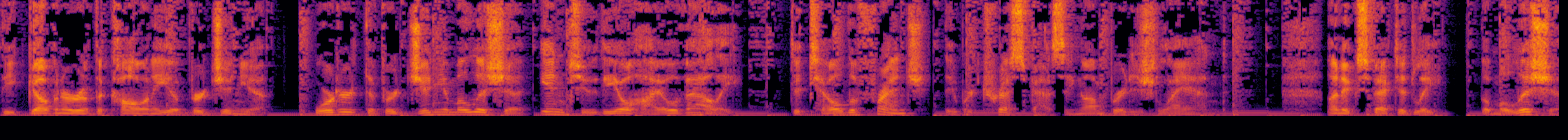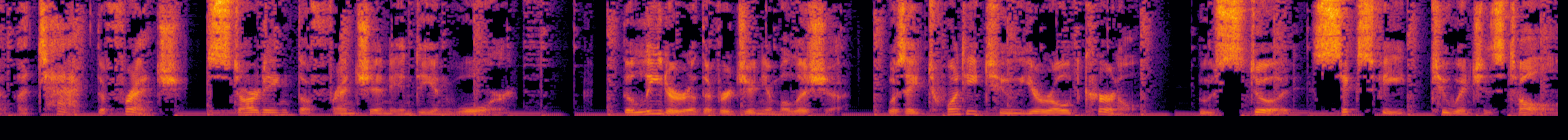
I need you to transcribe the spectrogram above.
The governor of the colony of Virginia ordered the Virginia militia into the Ohio Valley to tell the French they were trespassing on British land. Unexpectedly, the militia attacked the French, starting the French and Indian War. The leader of the Virginia militia was a 22 year old colonel who stood 6 feet 2 inches tall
